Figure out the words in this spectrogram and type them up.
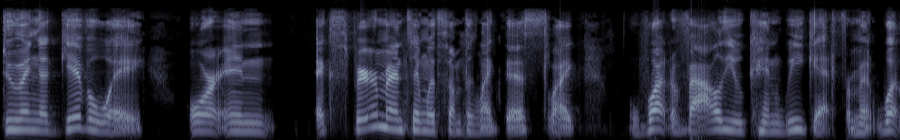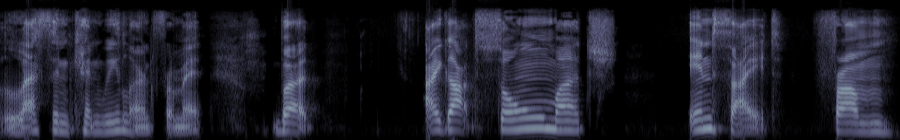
doing a giveaway or in experimenting with something like this, like what value can we get from it? What lesson can we learn from it? But I got so much insight from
